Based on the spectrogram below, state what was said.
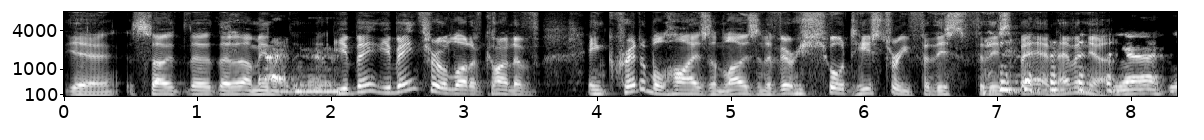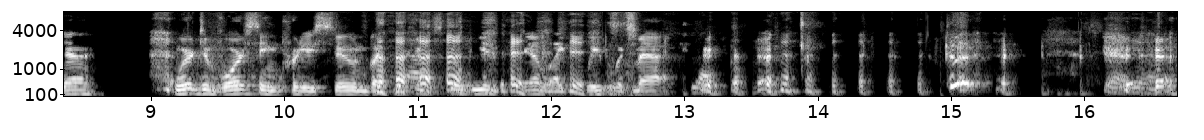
yeah. So the, the I mean you've been you've been through a lot of kind of incredible highs and lows in a very short history for this for this band, haven't you? Yeah, yeah. We're divorcing pretty soon, but we can still be in the band like Fleetwood Mac. Yeah, yeah.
